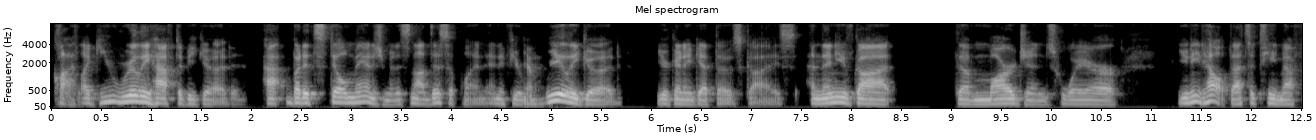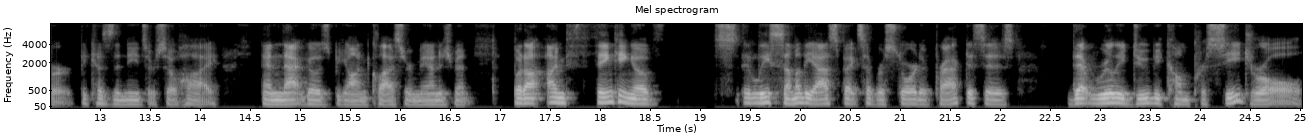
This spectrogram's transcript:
class. Like you really have to be good, at, but it's still management. It's not discipline. And if you're yep. really good, you're going to get those guys. And then you've got the margins where you need help. That's a team effort because the needs are so high. And that goes beyond classroom management. But I, I'm thinking of at least some of the aspects of restorative practices that really do become procedural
